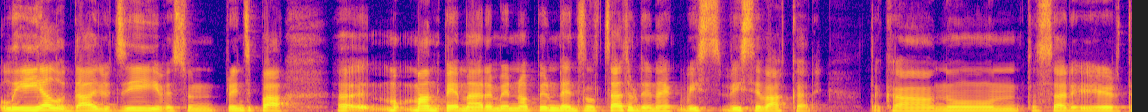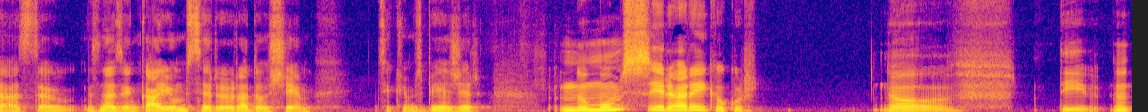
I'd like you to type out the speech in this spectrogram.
lielu daļu dzīves. Un, principā, man, piemēram, ir no pirmdienas līdz ceturtdienai vis, visi vakari. Tā kā, nu, tas arī ir tāds, es nezinu, kā jums ir radošiem, cik jums bieži ir. Nu, mums ir arī kaut kur no, divi, nu,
